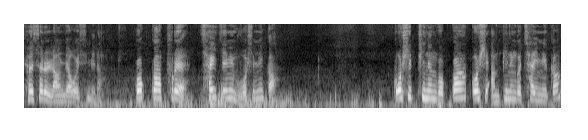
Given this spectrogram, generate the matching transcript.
혈세를 낭비하고 있습니다. 꽃과 풀의 차이점이 무엇입니까? 꽃이 피는 것과 꽃이 안 피는 것 차이입니까?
